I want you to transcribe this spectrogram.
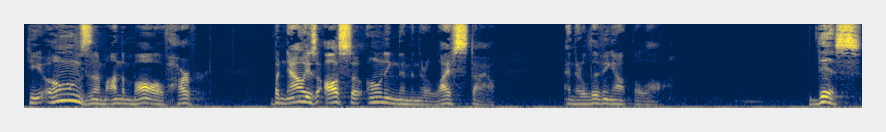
he owns them on the mall of Harvard. But now he's also owning them in their lifestyle, and they're living out the law. This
